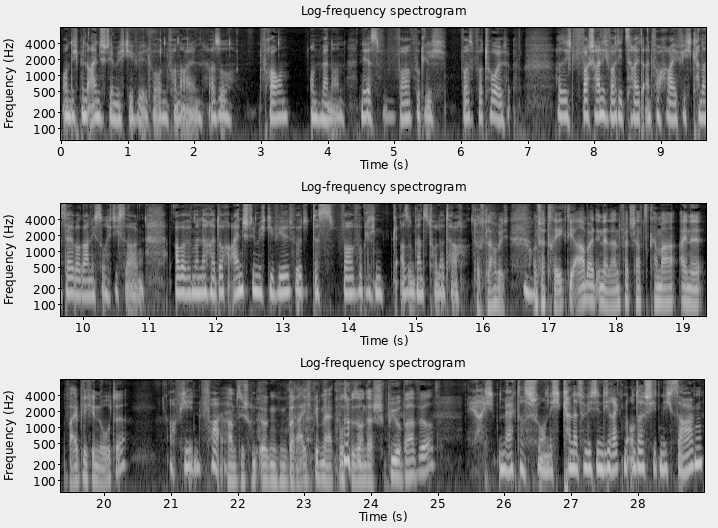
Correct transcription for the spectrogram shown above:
und ich bin einstimmig gewählt worden von allen. Also Frauen und Männern. Nee, das war wirklich, war, war toll. Also ich, wahrscheinlich war die Zeit einfach reif. Ich kann das selber gar nicht so richtig sagen. Aber wenn man nachher doch einstimmig gewählt wird, das war wirklich ein, also ein ganz toller Tag. Das glaube ich. Und verträgt die Arbeit in der Landwirtschaftskammer eine weibliche Note? Auf jeden Fall. Haben Sie schon irgendeinen Bereich gemerkt, wo es besonders spürbar wird? Ja, ich merke das schon. Ich kann natürlich den direkten Unterschied nicht sagen,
